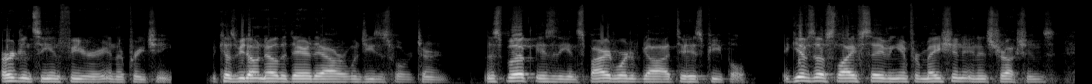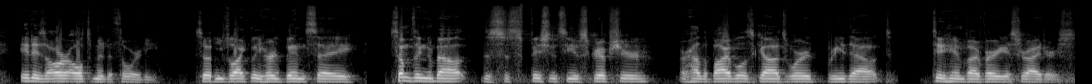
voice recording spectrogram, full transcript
urgency and fear in their preaching, because we don't know the day or the hour when Jesus will return. This book is the inspired word of God to his people. It gives us life saving information and instructions. It is our ultimate authority. So you've likely heard Ben say something about the sufficiency of Scripture or how the Bible is God's word breathed out to him by various writers.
